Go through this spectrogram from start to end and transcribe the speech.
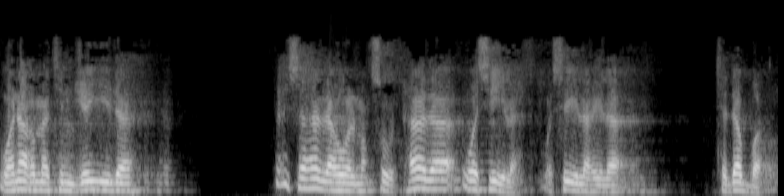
ونغمة جيدة. ليس هذا هو المقصود. هذا وسيلة وسيلة إلى تدبر.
